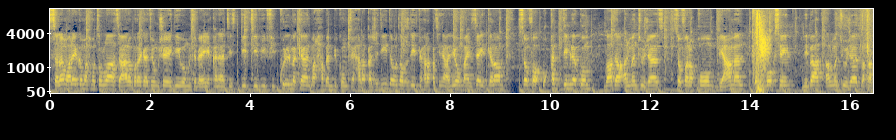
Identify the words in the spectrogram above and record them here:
السلام عليكم ورحمة الله تعالى وبركاته مشاهدي ومتابعي قناة دي تي في في كل مكان. مرحبا بكم في حلقة جديدة ودرس جديد في حلقتنا اليوم. أعزائي الكرام سوف أقدم لكم بعض المنتوجات. سوف نقوم بعمل unboxing لبعض المنتوجات لقد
